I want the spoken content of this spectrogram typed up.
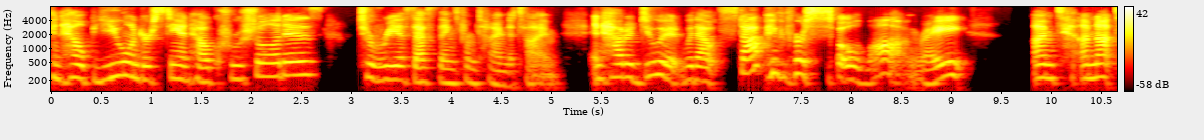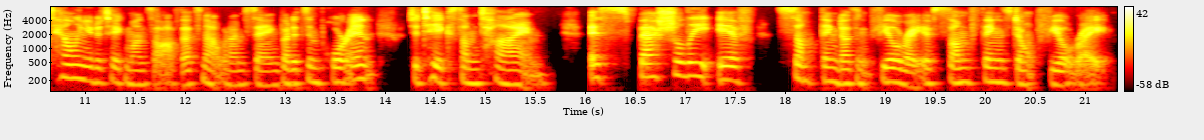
can help you understand how crucial it is to reassess things from time to time and how to do it without stopping for so long, right? I'm t- I'm not telling you to take months off. That's not what I'm saying, but it's important to take some time, especially if something doesn't feel right, if some things don't feel right.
